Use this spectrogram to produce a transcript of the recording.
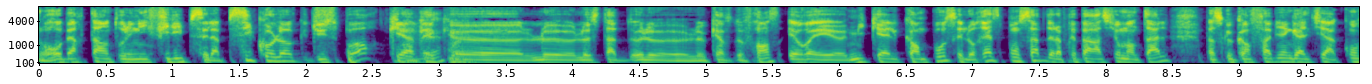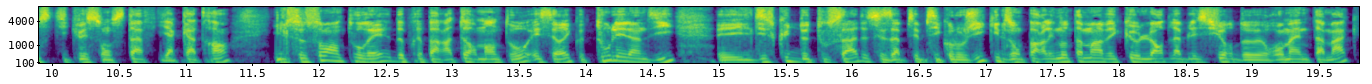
Roberta Antonini Philippe, c'est la psychologue du sport qui est avec euh, le, le stade, le, le 15 de France. Et, et euh, Michael Campos, c'est le responsable de la préparation mentale parce que quand Fabien Galtier a constitué son staff il y a quatre ans, ils se sont entourés de préparateurs mentaux et c'est vrai que tous les lundis, et ils discutent de tout ça, de ces abcès psychologiques. Ils ont parlé notamment avec eux lors de la blessure de Romain Tamac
